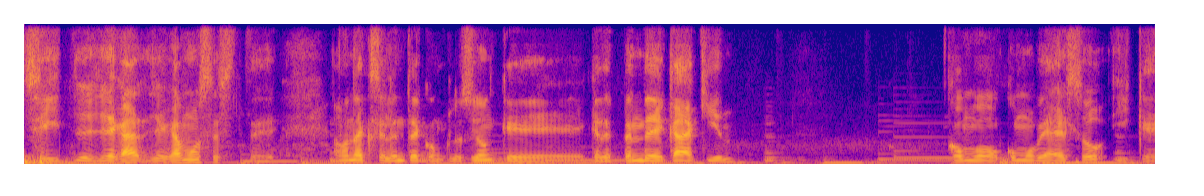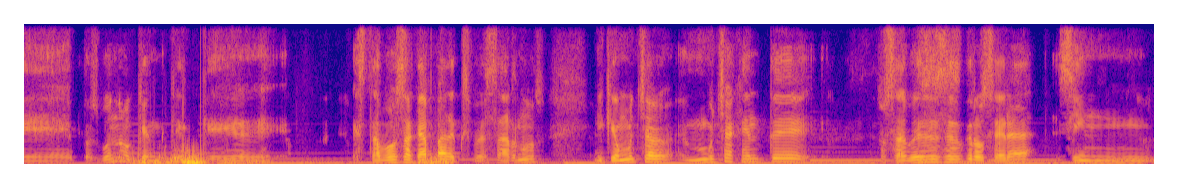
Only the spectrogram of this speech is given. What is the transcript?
sí llegamos este, a una excelente conclusión que, depende de cada quien, cómo, cómo vea eso y que, pues bueno, que, que, estamos acá para expresarnos y que mucha, mucha gente, pues a veces es grosera sin,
